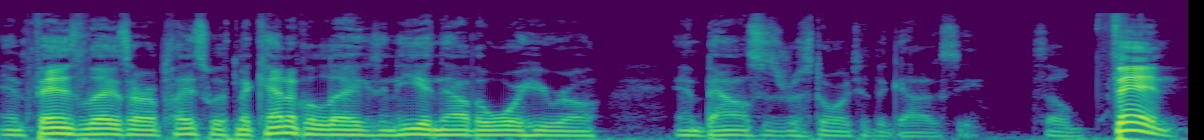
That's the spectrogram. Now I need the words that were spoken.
And Finn's legs are replaced with mechanical legs, and he is now the war hero. And balance is restored to the galaxy. So Finn,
